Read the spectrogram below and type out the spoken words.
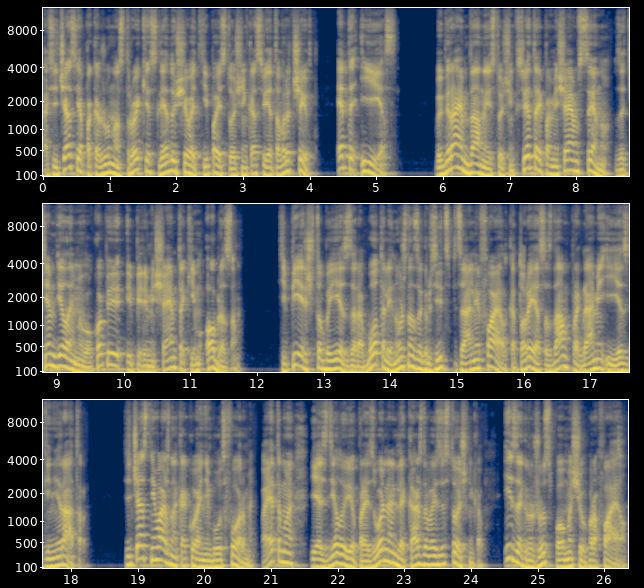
А сейчас я покажу настройки следующего типа источника света в Redshift. Это ES. Выбираем данный источник света и помещаем в сцену. Затем делаем его копию и перемещаем таким образом. Теперь, чтобы ES заработали, нужно загрузить специальный файл, который я создам в программе ES Generator. Сейчас не важно какой они будут формы, поэтому я сделаю ее произвольно для каждого из источников и загружу с помощью профайл.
